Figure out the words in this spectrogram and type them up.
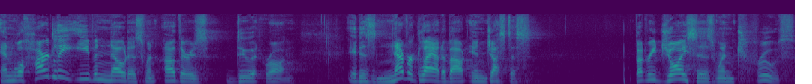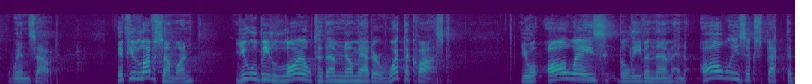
and will hardly even notice when others do it wrong. It is never glad about injustice, but rejoices when truth wins out. If you love someone, you will be loyal to them no matter what the cost. You will always believe in them and always expect the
